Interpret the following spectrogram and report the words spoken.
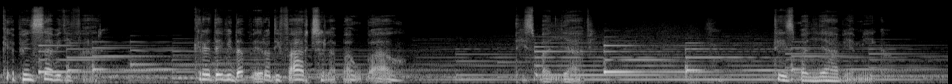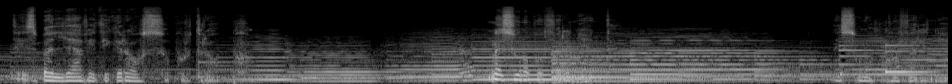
Che pensavi di fare? Credevi davvero di farcela, Bau Bau? Ti sbagliavi. Ti sbagliavi, amico. Ti sbagliavi di grosso, purtroppo. Nessuno può fare niente. Nessuno può fare niente.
